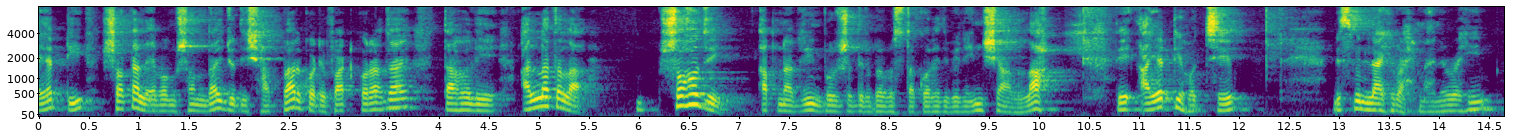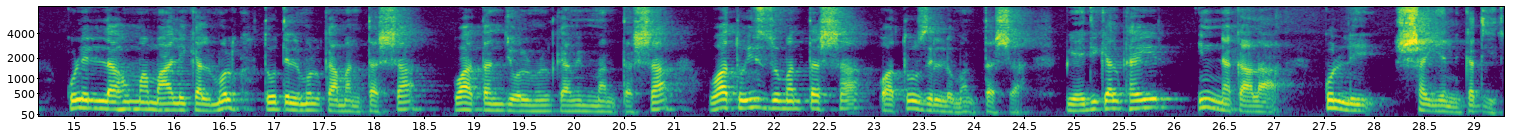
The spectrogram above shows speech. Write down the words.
আয়াতটি সকাল এবং সন্ধ্যায় যদি সাতবার করে পাঠ করা যায়, তাহলে আল্লাহ তালা সহজেই আপনার ঋণ পরিশোধের ব্যবস্থা করে দেবেন ইনশাআল্লাহ। এই আয়াতটি হচ্ছে বিসমিল্লাহ রহমান রহিম। কুলিল্লাহুম্মা মালিকাল মুলক, তুতিল মুলকা মান তাশা, ওয়া তানজুল মুলকা মিম্মান তাশা ওয়া তু ইজ্জু মান তাশা, ওয়া তু জিল্লু মান তাশা। বিয়াইদিকাল খাইর, ইন্নাকা আলা কুল্লি সাইয়েন কাদির।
